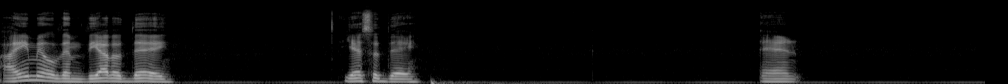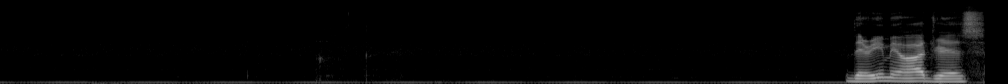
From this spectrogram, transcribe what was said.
I emailed them the other day. Yesterday. And their email address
